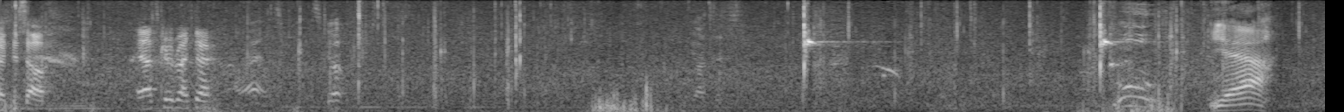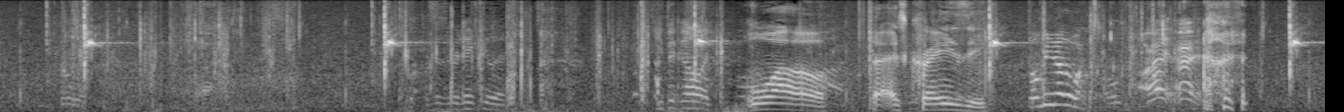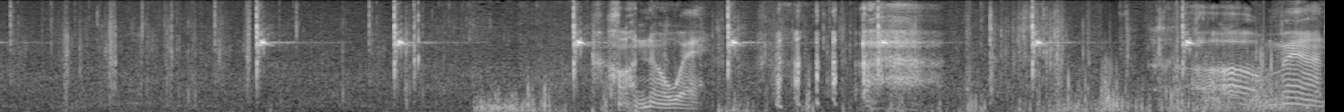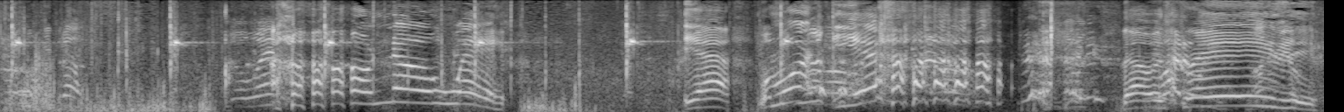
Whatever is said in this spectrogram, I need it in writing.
check this out. Hey, that's good right there. All right, let's, let's go. You got this. Ooh. Yeah. This is ridiculous. Keep it going. Whoa. That is crazy. Throw me another one. All right, all right. Oh, no way. oh, man. Keep it up. No way. Oh, no way. Yeah. One more. Yeah. that was crazy.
